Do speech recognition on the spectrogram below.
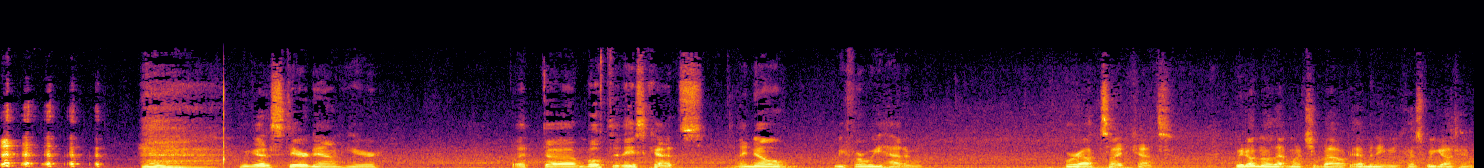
We got a stare down here. But uh, both of these cats, I know before we had them, were outside cats. We don't know that much about Ebony because we got him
